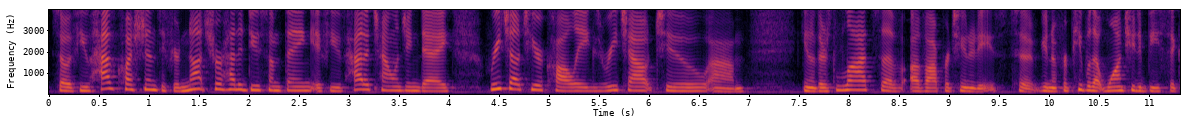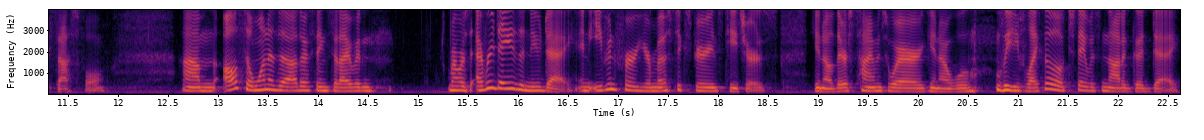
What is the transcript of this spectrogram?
So if you have questions, if you're not sure how to do something, if you've had a challenging day, reach out to your colleagues, reach out to, um, you know, there's lots of, of opportunities to, you know, for people that want you to be successful. Um, also, one of the other things that I would remember every day is a new day. And even for your most experienced teachers you know there's times where you know we'll leave like oh today was not a good day.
